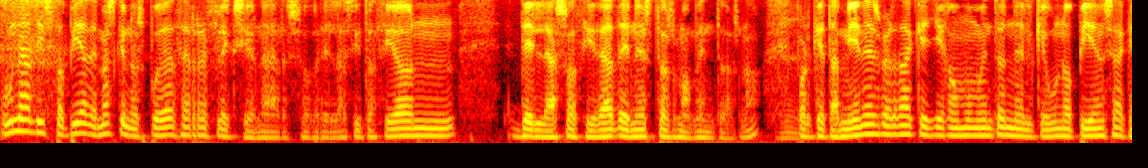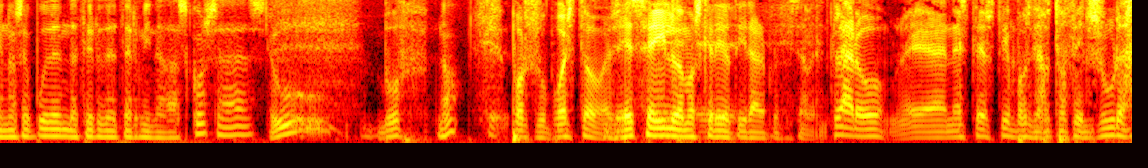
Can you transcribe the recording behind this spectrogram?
una distopía además que nos puede hacer reflexionar sobre la situación de la sociedad en estos momentos, ¿no? Mm. Porque también es verdad que llega un momento en el que uno piensa que no se pueden decir determinadas cosas. Uh, ¿No? Por supuesto. ese hilo hemos querido tirar precisamente. Claro, eh, en estos tiempos de autocensura,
